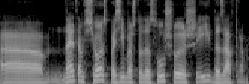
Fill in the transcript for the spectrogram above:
Э, на этом все, спасибо, что дослушиваешь, и до завтра.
